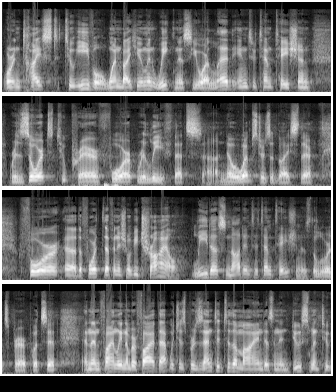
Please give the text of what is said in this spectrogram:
or enticed to evil, when by human weakness you are led into temptation, resort to prayer for relief. That's uh, Noah Webster's advice there. For uh, the fourth definition would be trial. Lead us not into temptation, as the Lord's Prayer puts it. And then finally, number five, that which is presented to the mind as an inducement to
